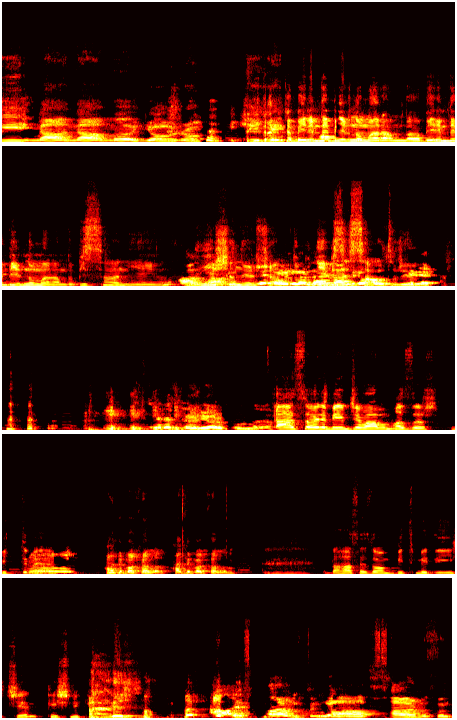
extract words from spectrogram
İnanamıyorum. İki Bir dakika benim de bir numaramda. Benim de bir numaramda. Bir saniye ya. Ha, ne yaşanıyor şu an? söylüyorum Niye bize saldırıyor? İlker'e. İlker'e söylüyorum bunları. Sen söyle benim cevabım hazır. Bitti mi? Hadi bakalım, hadi bakalım. Daha sezon bitmediği için küçük. Ay sar mısın ya? Sar mısın?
